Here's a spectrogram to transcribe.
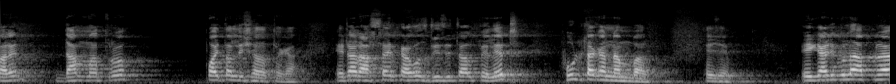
পারেন। দাম মাত্র পঁয়তাল্লিশ হাজার টাকা। এটা রাজশাহীর কাগজ ডিজিটাল প্লেট ফুল টাকার নাম্বার এই যে, এই গাড়িগুলো আপনারা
